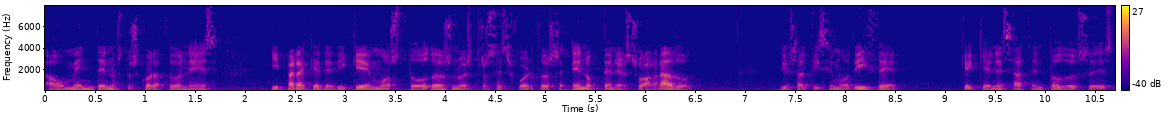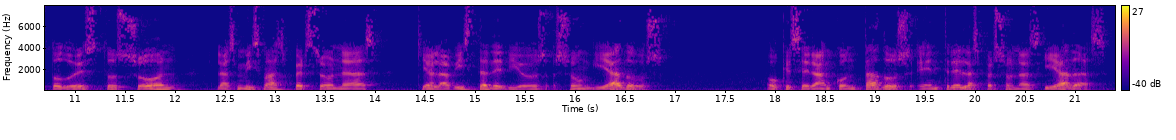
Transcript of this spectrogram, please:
aumente en nuestros corazones y para que dediquemos todos nuestros esfuerzos en obtener su agrado. Dios Altísimo dice que quienes hacen todo esto son las mismas personas que a la vista de Dios son guiados o que serán contados entre las personas guiadas.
